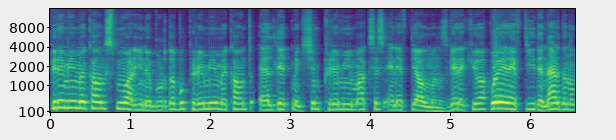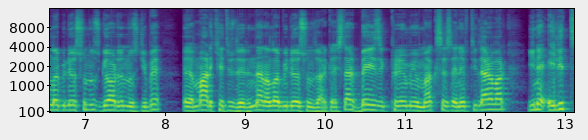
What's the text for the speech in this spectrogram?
Premium account kısmı var yine burada. Bu premium account elde etmek için premium access NFT almanız gerekiyor. Bu NFT'yi de nereden alabiliyorsunuz? Gördüğünüz gibi e, market üzerinden alabiliyorsunuz arkadaşlar. Basic Premium Access NFT'ler var. Yine Elite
